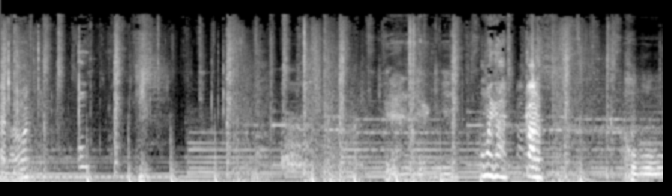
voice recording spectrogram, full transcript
Another one. Oh, my god, got him. Oh.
